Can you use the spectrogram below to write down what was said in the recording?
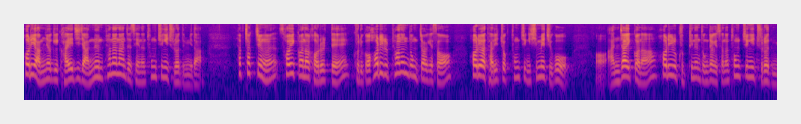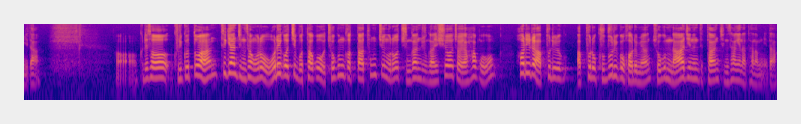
허리 압력이 가해지지 않는 편안한 자세에는 통증이 줄어듭니다. 협착증은 서 있거나 걸을 때 그리고 허리를 펴는 동작에서 허리와 다리 쪽 통증이 심해지고 어, 앉아 있거나 허리를 굽히는 동작에서는 통증이 줄어듭니다. 어, 그래서 그리고 또한 특이한 증상으로 오래 걷지 못하고 조금 걷다 통증으로 중간중간 쉬어져야 하고 허리를 앞으로, 앞으로 구부리고 걸으면 조금 나아지는 듯한 증상이 나타납니다.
